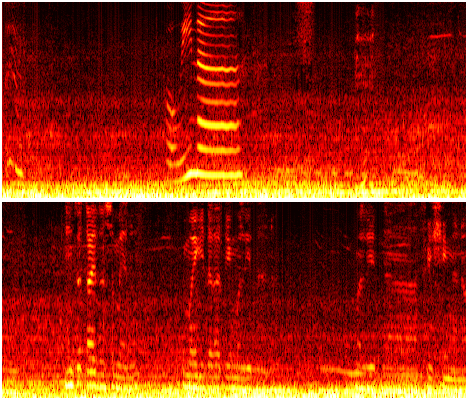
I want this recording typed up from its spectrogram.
Pauwi na. Dito tayo dun sa menu. Kung makikita natin yung maliit na ano. Maliit na fishing ano.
